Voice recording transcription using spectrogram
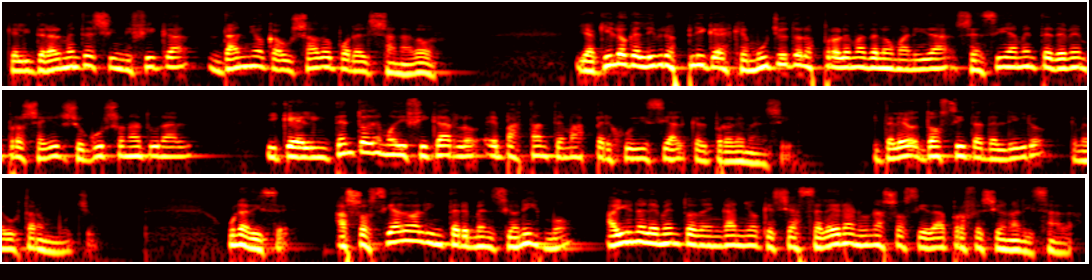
que literalmente significa daño causado por el sanador. Y aquí lo que el libro explica es que muchos de los problemas de la humanidad sencillamente deben proseguir su curso natural y que el intento de modificarlo es bastante más perjudicial que el problema en sí. Y te leo dos citas del libro que me gustaron mucho. Una dice, asociado al intervencionismo hay un elemento de engaño que se acelera en una sociedad profesionalizada.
